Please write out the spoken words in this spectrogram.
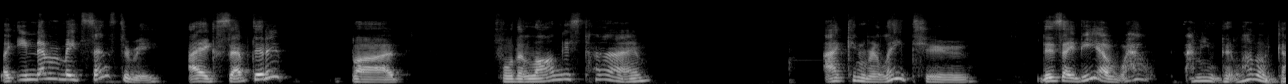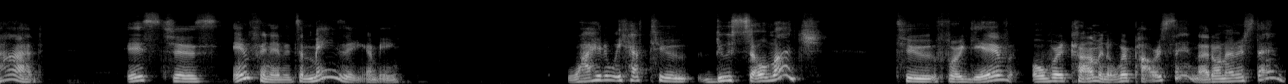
Like, it never made sense to me. I accepted it, but for the longest time, I can relate to this idea of, well, I mean, the love of God is just infinite. It's amazing. I mean, why do we have to do so much? To forgive, overcome, and overpower sin. I don't understand.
